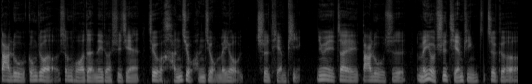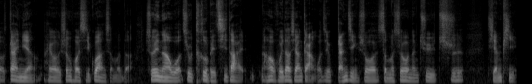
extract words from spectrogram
大陆工作生活的那段时间，就很久很久没有吃甜品，因为在大陆是没有吃甜品这个概念，还有生活习惯什么的，所以呢，我就特别期待。然后回到香港，我就赶紧说什么时候能去吃甜品。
